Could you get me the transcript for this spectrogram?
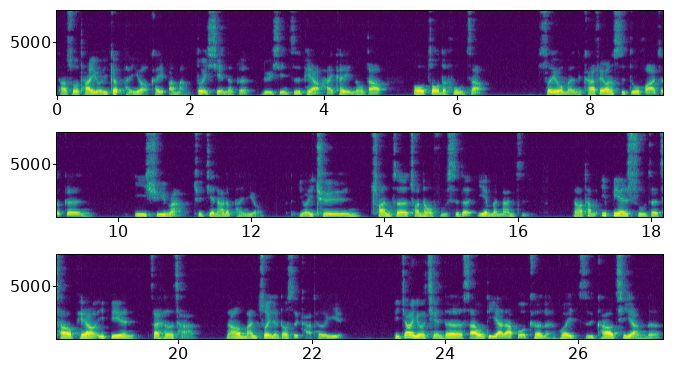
他说他有一个朋友可以帮忙兑现那个旅行支票，还可以弄到欧洲的护照，所以我们咖啡王史都华就跟伊须马去见他的朋友，有一群穿着传统服饰的也门男子，然后他们一边数着钞票，一边在喝茶，然后满嘴的都是卡特叶。比较有钱的沙地阿拉伯客人会趾高气扬的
